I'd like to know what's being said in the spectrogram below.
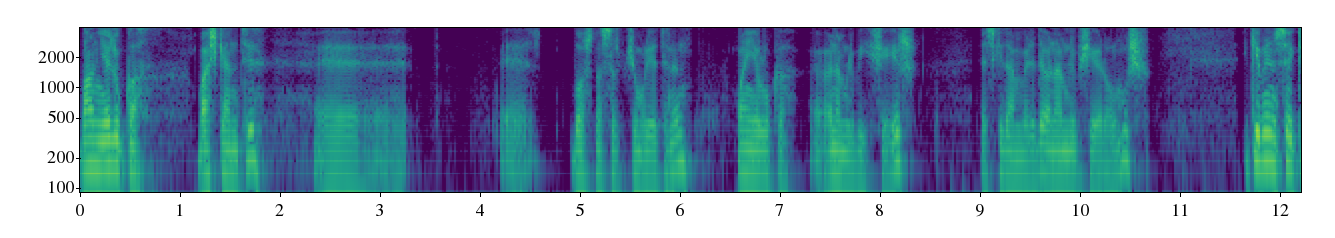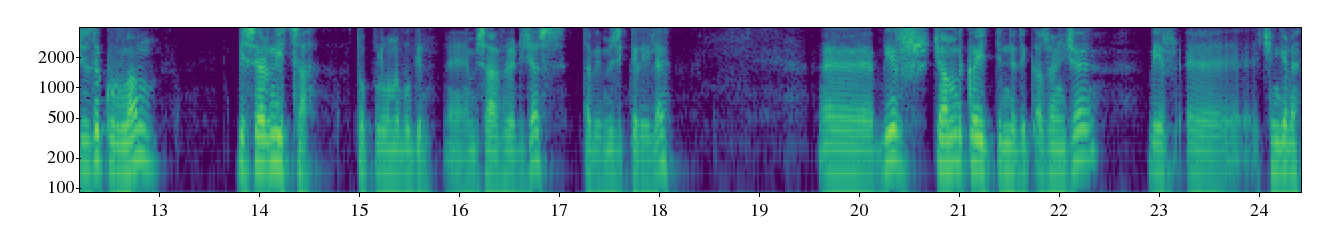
Banja Luka başkenti e, e, Bosna Sırp Cumhuriyeti'nin Banja Luka e, önemli bir şehir. Eskiden beri de önemli bir şehir olmuş. 2008'de kurulan Bisernica topluluğunu bugün e, misafir edeceğiz. Tabii müzikleriyle. E, bir canlı kayıt dinledik az önce. Bir e, çingene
